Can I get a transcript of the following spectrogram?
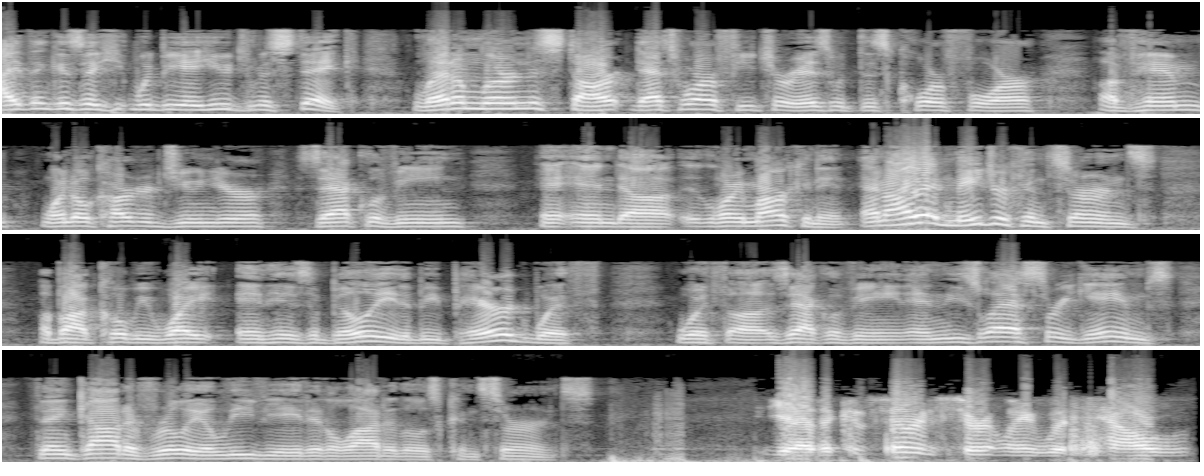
I think is a would be a huge mistake. Let him learn to start. That's where our future is with this core four of him, Wendell Carter Jr., Zach LaVine, and, and uh, Lauri Markkanen. And I had major concerns about Coby White and his ability to be paired with with uh, Zach LaVine. And these last three games, thank God, have really alleviated a lot of those concerns. Yeah, the concern certainly with how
